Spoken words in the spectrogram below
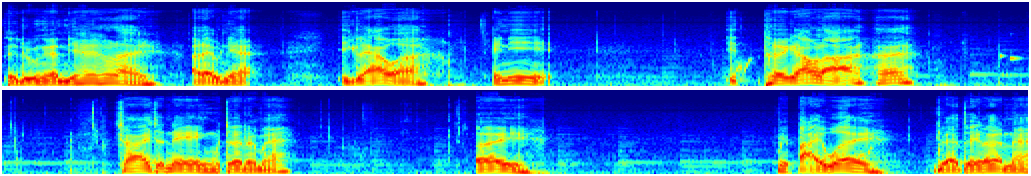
เดี๋ยวดูเงินนี้ให้เท่าไหร่ อะไรวะเนี่ย อีกแล้วเหรอ ไอ้นี่เธออีกแล้วเหรอฮะใช่ฉันเองมาเจอหน่อยไหมเอ้ย ไม่ไปเว้ย ดูแลตัวเองแล้วกันนะ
